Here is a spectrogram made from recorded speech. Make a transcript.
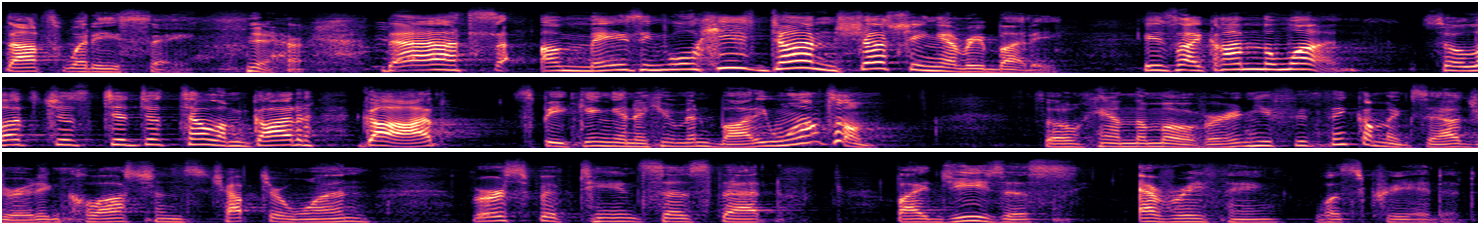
That's what he's saying. Yeah. That's amazing. Well, he's done shushing everybody. He's like, I'm the one. So let's just, just tell him God, God, speaking in a human body, wants them. So hand them over. And if you think I'm exaggerating, Colossians chapter 1, verse 15 says that by Jesus, everything was created.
